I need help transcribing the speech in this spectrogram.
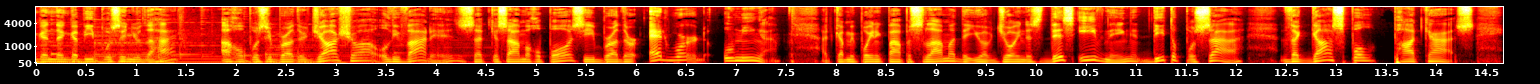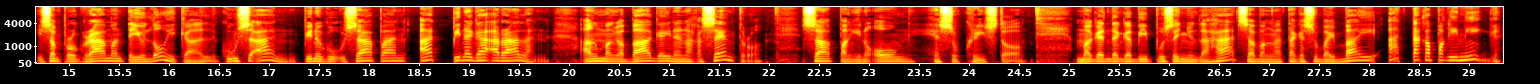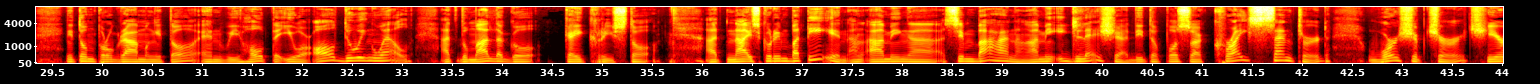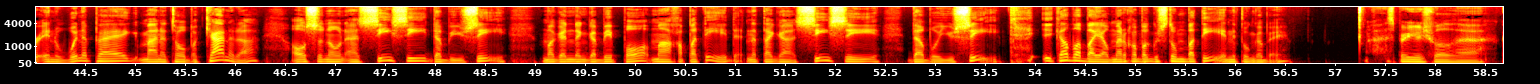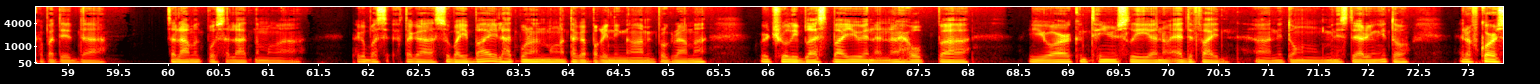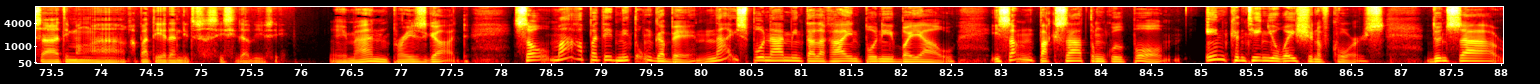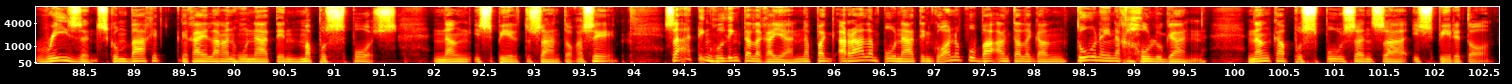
Magandang gabi po sa inyo lahat. Ako po si Brother Joshua Olivares at kasama ko po si Brother Edward Uminga. At kami po ay nagpapasalamat that you have joined us this evening dito po sa The Gospel Podcast, isang programang teolohikal kung saan pinag-uusapan at pinag-aaralan ang mga bagay na nakasentro sa Panginoong Heso Kristo. Magandang gabi po sa inyong lahat sa mga taga-subaybay at takapakinig nitong programang ito and we hope that you are all doing well at lumalago kay Kristo. At nais ko rin batiin ang aming uh, simbahan, ang aming iglesia dito po sa Christ-Centered Worship Church here in Winnipeg, Manitoba, Canada, also known as CCWC. Magandang gabi po mga kapatid na taga CCWC. Ikaw ba bayaw, meron ka ba gustong batiin itong gabi? As per usual, uh, kapatid, uh, salamat po sa lahat ng mga taga, taga subaybay, lahat po ng mga tagapakinig ng aming programa. We're truly blessed by you and, and I hope uh, you are continuously ano, edified uh, nitong ministeryong ito. And of course, sa ating mga kapatiran dito sa CCWC. Amen. Praise God. So, mga kapatid, nitong gabi, nais po namin talakayin po ni Bayaw isang paksa tungkol po in continuation of course, dun sa reasons kung bakit kailangan ho natin mapuspos ng Espiritu Santo. Kasi sa ating huling talakayan, na pag-aralan po natin kung ano po ba ang talagang tunay na kahulugan ng kapuspusan sa Espiritu.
